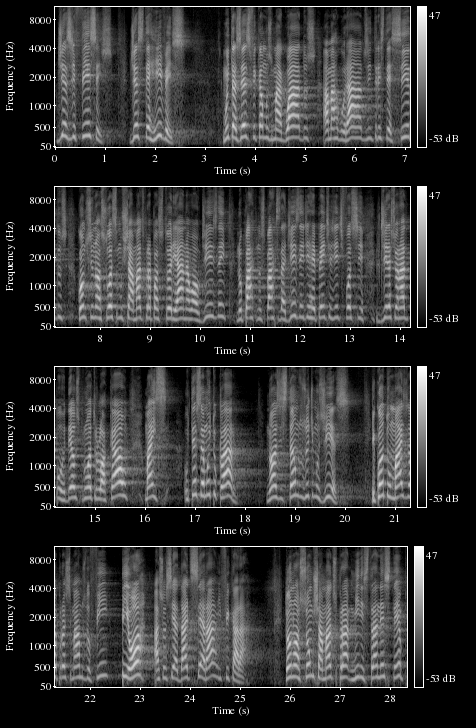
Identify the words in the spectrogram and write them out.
dias difíceis, dias terríveis. Muitas vezes ficamos magoados, amargurados, entristecidos, como se nós fôssemos chamados para pastorear na Walt Disney, no parque, nos parques da Disney, e de repente a gente fosse direcionado por Deus para um outro local, mas o texto é muito claro. Nós estamos nos últimos dias, e quanto mais nos aproximarmos do fim, pior a sociedade será e ficará. Então nós somos chamados para ministrar nesse tempo,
